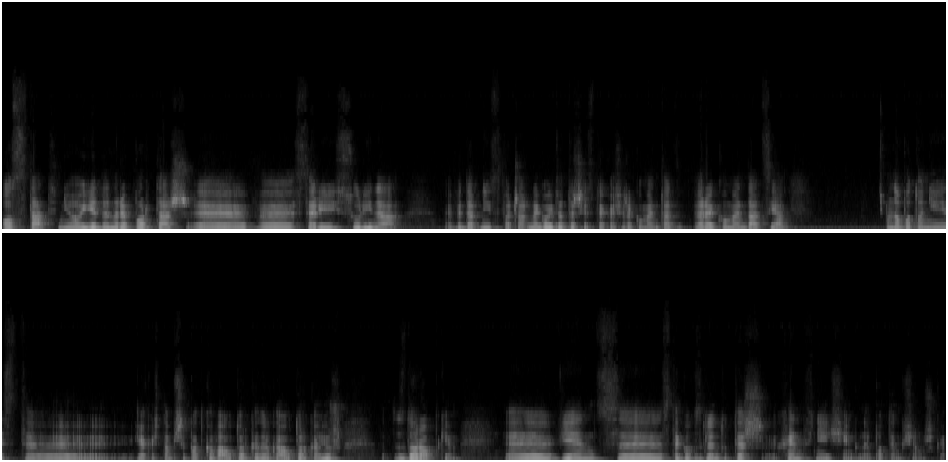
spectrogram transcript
ostatnio jeden reportaż e, w serii Sulina wydawnictwa Czarnego i to też jest jakaś rekomendacja no bo to nie jest e, jakaś tam przypadkowa autorka, tylko autorka już z dorobkiem. E, więc e, z tego względu też chętniej sięgnę po tę książkę.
